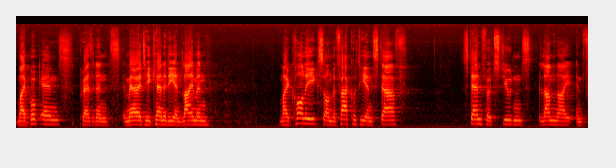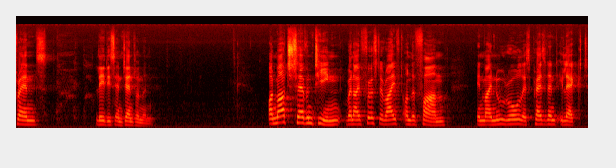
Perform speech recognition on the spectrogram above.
my bookends, Presidents Emeriti Kennedy and Lyman, my colleagues on the faculty and staff, Stanford students, alumni, and friends, ladies and gentlemen. On March 17, when I first arrived on the farm in my new role as president-elect,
